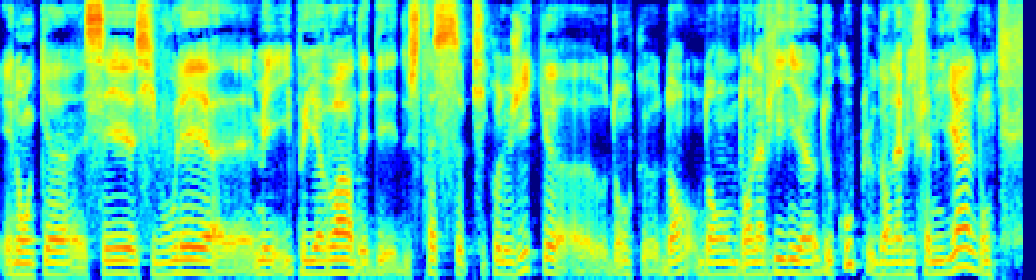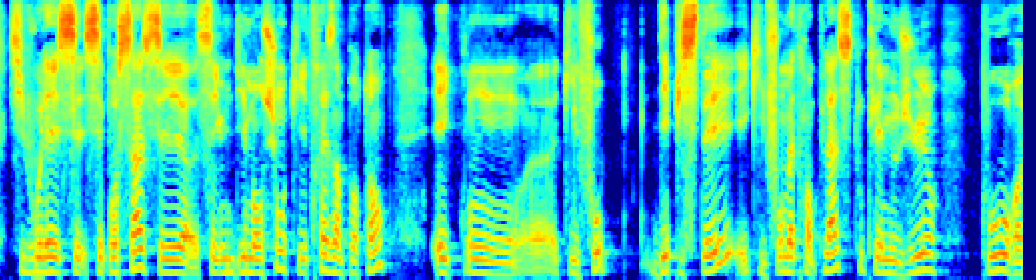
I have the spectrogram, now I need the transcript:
Et donc, euh, c'est, si vous voulez, euh, mais il peut y avoir des, du stress psychologique euh, donc dans, dans, dans, la vie de couple, dans la vie familiale. Donc, si vous voulez, c'est, pour ça, c'est, une dimension qui est très importante et qu'il faut dépister et qu'il faut mettre en place toutes les mesures pour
